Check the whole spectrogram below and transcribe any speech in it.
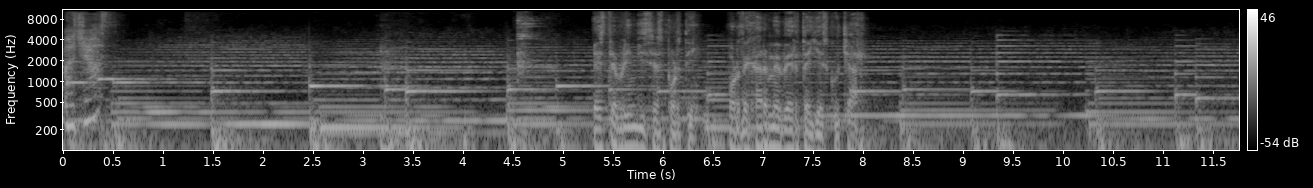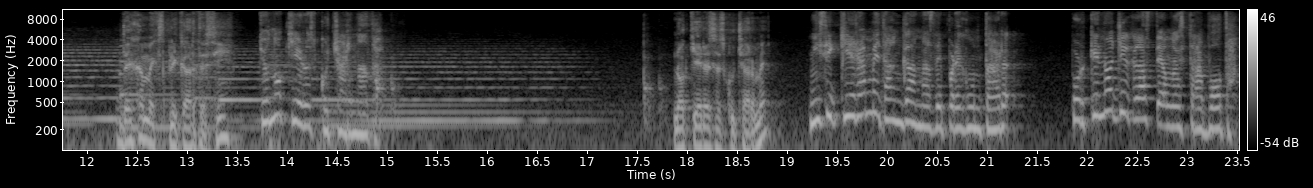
¿Ayas? Este brindis es por ti, por dejarme verte y escuchar. Déjame explicarte, ¿sí? Yo no quiero escuchar nada. ¿No quieres escucharme? Ni siquiera me dan ganas de preguntar por qué no llegaste a nuestra boda.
